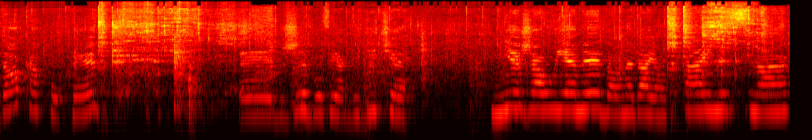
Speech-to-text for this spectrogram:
do kapuchy. Yy, Grzybów, jak widzicie, nie żałujemy, bo one dają fajny smak.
